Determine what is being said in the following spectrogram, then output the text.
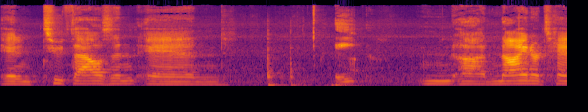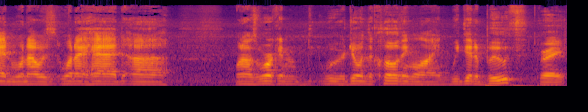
in 2009 eight. uh, or 10 when I was when I had uh, when I was working. We were doing the clothing line. We did a booth. Right.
